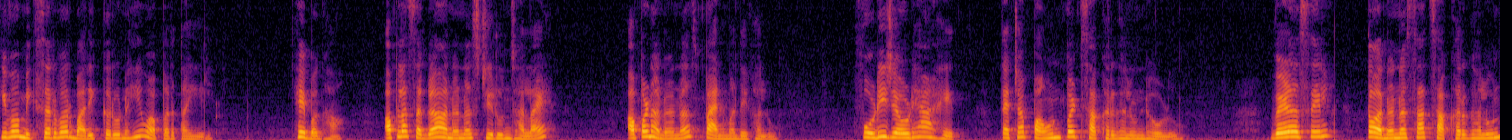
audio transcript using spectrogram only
किंवा मिक्सरवर बारीक करूनही वापरता येईल. हे बघा आपला सगळा अननस चिरून झाला आहे आपण अननस पॅनमध्ये घालू. फोडी जेवढ्या आहेत त्याच्या पाऊणपट साखर घालून ढवळू. वेळ असेल तर अननसात साखर घालून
